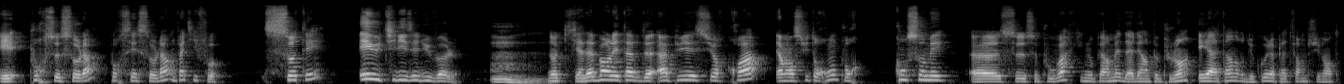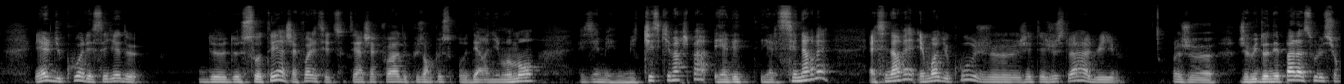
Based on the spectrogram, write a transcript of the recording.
Et pour ce saut-là, pour ces sauts-là, en fait, il faut sauter et utiliser du vol. Hmm. Donc il y a d'abord l'étape de appuyer sur croix et ensuite rond pour consommer euh, ce, ce pouvoir qui nous permet d'aller un peu plus loin et atteindre du coup la plateforme suivante. Et elle, du coup, elle essayait de, de, de sauter à chaque fois, elle essayait de sauter à chaque fois de plus en plus au dernier moment. Elle disait mais, mais qu'est-ce qui marche pas? Et elle, est- et elle s'énervait. Elle s'énervait. Et moi, du coup, je- j'étais juste là lui. Je, je lui donnais pas la solution.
